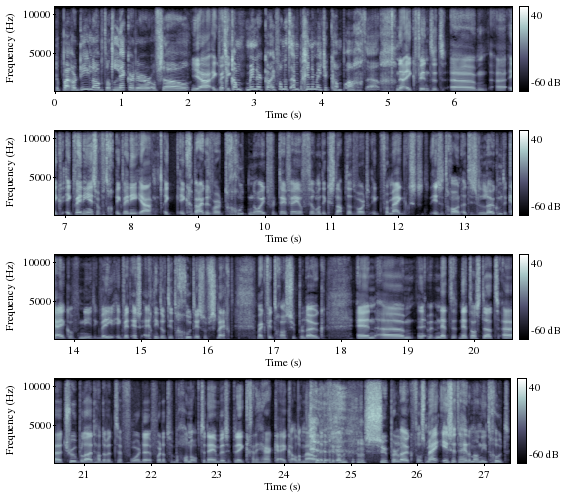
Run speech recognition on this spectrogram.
de parodie loopt wat lekkerder of zo. Ja, ik, weet- ik, kamp, minder, ik vond het aan het begin een beetje krampachtig. Nou, ik vind het. ehm, eh, ik, ik weet niet eens of het. Ik weet niet. Ja, ik, ik gebruik het woord goed nooit voor tv of film, want ik snap dat woord. Ik, voor mij is het gewoon. Het is leuk om te kijken of niet. Ik weet, ik weet echt niet of dit goed is of slecht, maar ik vind het gewoon superleuk. En ehm, net, net als dat eh, True Blood hadden we het eh, voor de, voordat we begonnen op te nemen. Dus ik gaan herkijken allemaal. En dat vind ik ook superleuk. Volgens mij is het helemaal niet goed,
